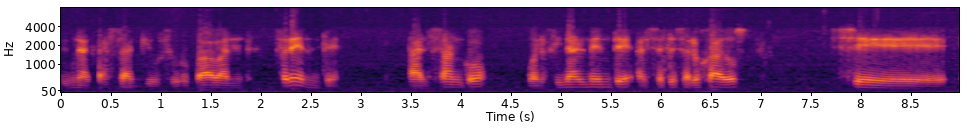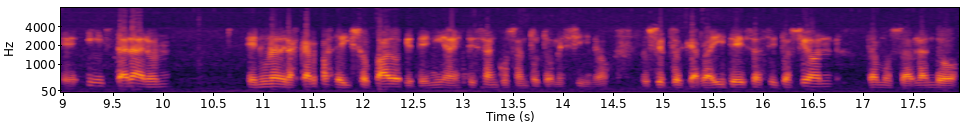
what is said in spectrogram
de una casa que usurpaban frente al SANCO, bueno, finalmente al ser desalojados, se eh, instalaron en una de las carpas de hisopado que tenía este Sanco Santo Tomesino. Lo cierto es que a raíz de esa situación, estamos hablando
